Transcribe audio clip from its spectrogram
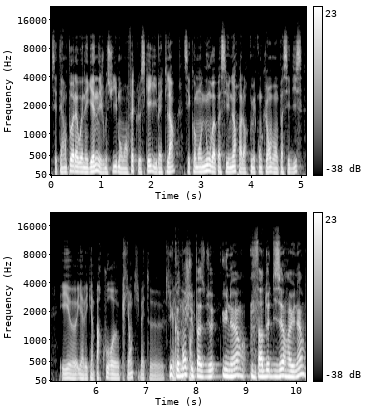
c'était un peu à la one again. Et je me suis dit, bon, en fait, le scale, il va être là. C'est comment nous, on va passer une heure alors que mes concurrents vont en passer 10 et, et avec un parcours client qui va être. et comment tu passes de une heure, enfin de 10 heures à une heure?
